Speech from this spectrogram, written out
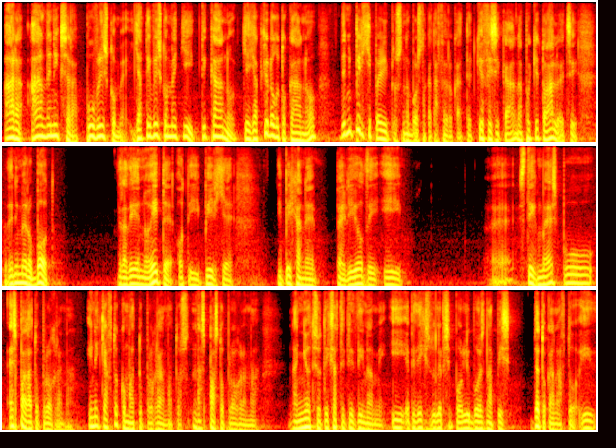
Άρα αν δεν ήξερα πού βρίσκομαι, γιατί βρίσκομαι εκεί, τι κάνω και για ποιο λόγο το κάνω, δεν υπήρχε περίπτωση να μπορούσα να καταφέρω κάτι τέτοιο. Και φυσικά να πω και το άλλο έτσι, δεν είμαι ρομπότ. Δηλαδή εννοείται ότι υπήρχε, υπήρχαν περίοδοι ή ε, στιγμές που έσπαγα το πρόγραμμα. Είναι και αυτό κομμάτι του προγράμματος, να σπάς το πρόγραμμα. Να νιώθεις ότι έχεις αυτή τη δύναμη ή επειδή έχεις δουλέψει πολύ μπορείς να πεις δεν το κάνω αυτό ή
